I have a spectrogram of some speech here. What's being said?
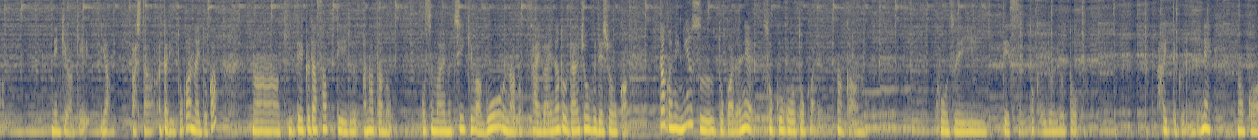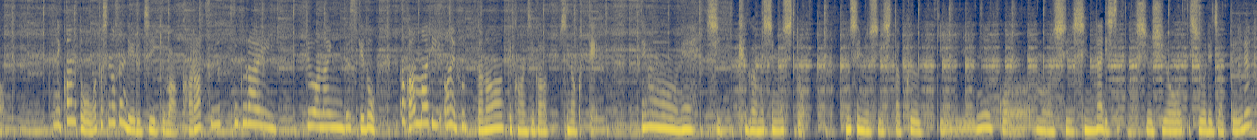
連休明け？いや明日あたりとかないとか？まあ聞いてくださっているあなたのお住まいの地域は豪雨など災害など大丈夫でしょうか？なんかねニュースとかでね速報とかでなんかあの洪水ですとかいろいろと入ってくるんでね。なんか、ね、関東私の住んでいる地域は空梅雨ってぐらいではないんですけどなんかあんまり雨降ったなーって感じがしなくて。でもね湿気がムシムシとムシムシした空気にこうもうししんなりしちゃってもうシュシュヨーってしおれちゃっている。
